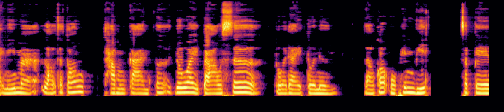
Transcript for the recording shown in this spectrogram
ล์นี้มา เราจะต้องทำการเปิดด้วยเบราว์เซอร์ตัวใดตัวหนึ่ง แล้วก็ Open with จะเป็น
